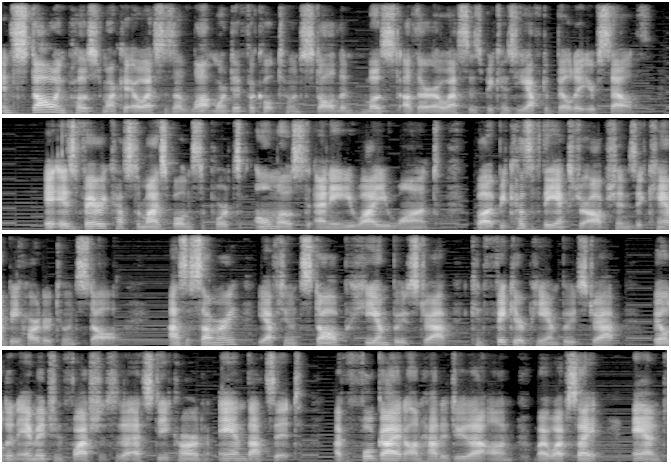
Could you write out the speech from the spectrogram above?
Installing Postmarket OS is a lot more difficult to install than most other OSs because you have to build it yourself. It is very customizable and supports almost any UI you want, but because of the extra options it can be harder to install. As a summary, you have to install PM Bootstrap, configure PM Bootstrap, build an image and flash it to the SD card, and that's it. I have a full guide on how to do that on my website, and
